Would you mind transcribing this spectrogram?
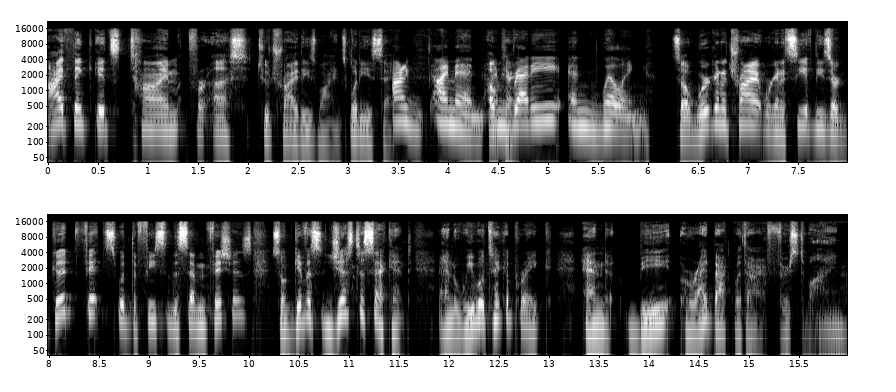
I think it's time for us to try these wines. What do you say? I'm I'm in. Okay. I'm ready and willing. So we're going to try it. We're going to see if these are good fits with the Feast of the Seven Fishes. So give us just a second and we will take a break and be right back with our first wine.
